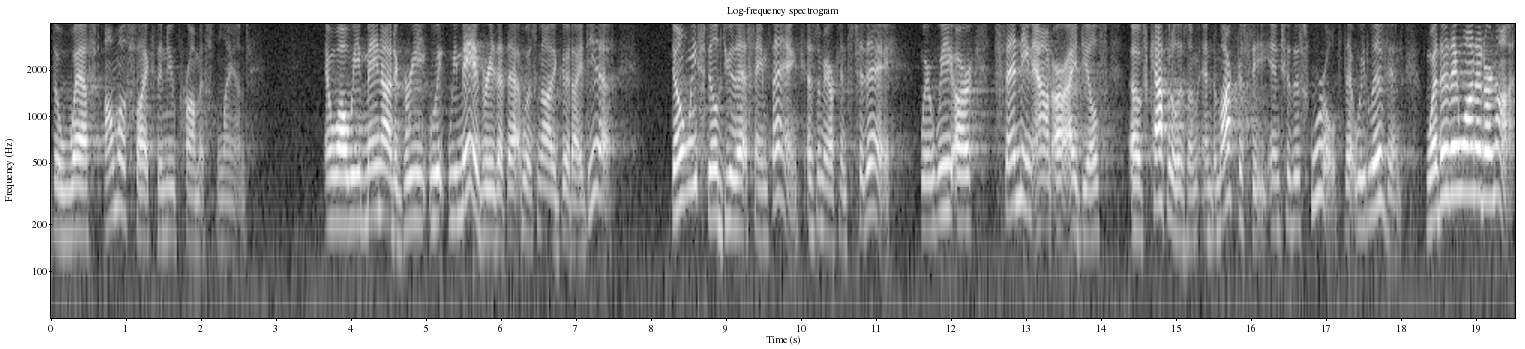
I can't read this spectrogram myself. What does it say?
the West almost like the new promised land. And while we may not agree, we, we may agree that that was not a good idea, don't we still do that same thing as Americans today, where we are sending out our ideals of capitalism and democracy into this world that we live in, whether they want it or not.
